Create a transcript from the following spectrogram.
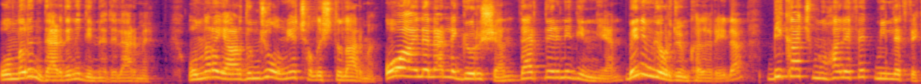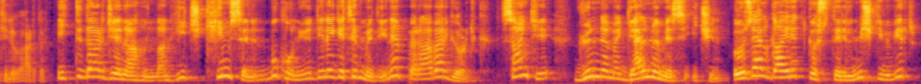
Onların derdini dinlediler mi? Onlara yardımcı olmaya çalıştılar mı? O ailelerle görüşen, dertlerini dinleyen, benim gördüğüm kadarıyla birkaç muhalefet milletvekili vardı. İktidar cenahından hiç kimsenin bu konuyu dile getirmediğini hep beraber gördük. Sanki gündeme gelmemesi için özel gayret gösterilmiş gibi bir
